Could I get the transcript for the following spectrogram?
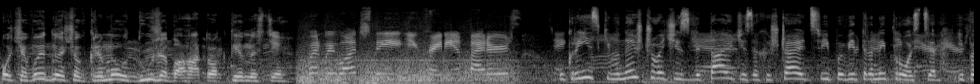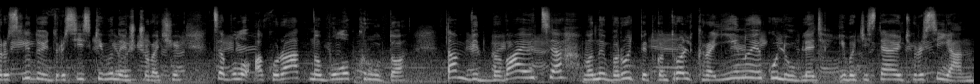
Очевидно, що в Криму дуже багато активності. Українські винищувачі злітають і захищають свій повітряний простір і переслідують російські винищувачі. Це було акуратно, було круто. Там відбиваються, вони беруть під контроль країну, яку люблять, і витісняють росіян.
